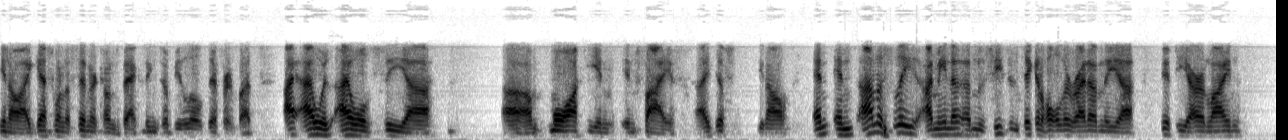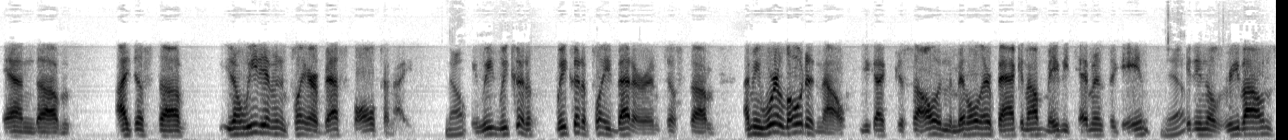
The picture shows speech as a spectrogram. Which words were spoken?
you know I guess when the center comes back, things will be a little different. But I, I would I will see uh, um, Milwaukee in in five. I just you know and and honestly, I mean I'm the season ticket holder right on the uh, 50 yard line, and um, I just uh, you know we didn't even play our best ball tonight. No, we we could have we could have played better and just um I mean we're loaded now. You got Gasol in the middle there backing up maybe ten minutes a game, Yep. getting those rebounds.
